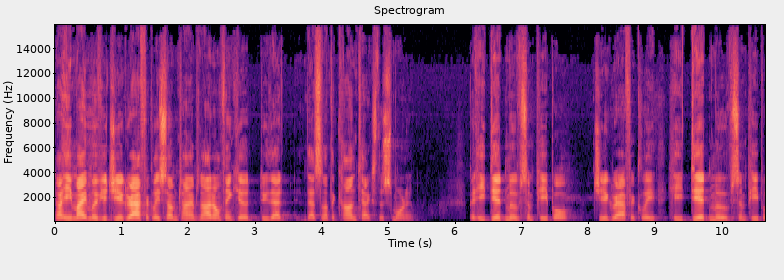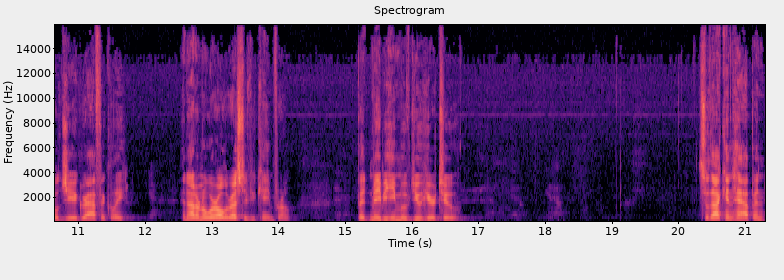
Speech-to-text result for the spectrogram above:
Now, he might move you geographically sometimes. Now, I don't think he'll do that that's not the context this morning. But he did move some people geographically. He did move some people geographically. And I don't know where all the rest of you came from, but maybe he moved you here too. So that can happen.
